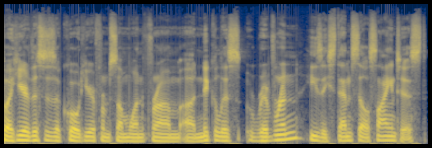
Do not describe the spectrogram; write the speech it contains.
But here, this is a quote here from someone from uh, Nicholas Rivron. He's a stem cell scientist,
